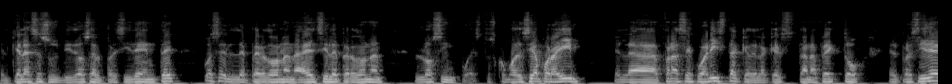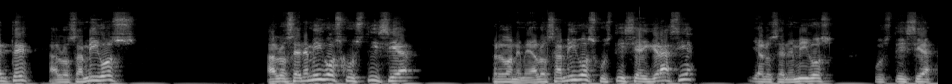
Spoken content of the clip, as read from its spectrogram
el que le hace sus videos al presidente, pues le perdonan, a él sí le perdonan los impuestos. Como decía por ahí la frase juarista, que de la que es tan afecto el presidente, a los amigos, a los enemigos justicia, perdóneme, a los amigos justicia y gracia, y a los enemigos justicia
